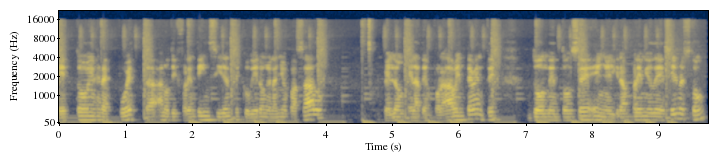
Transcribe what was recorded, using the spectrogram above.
esto en respuesta a los diferentes incidentes que hubieron el año pasado, perdón, en la temporada 2020, donde entonces en el Gran Premio de Silverstone,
